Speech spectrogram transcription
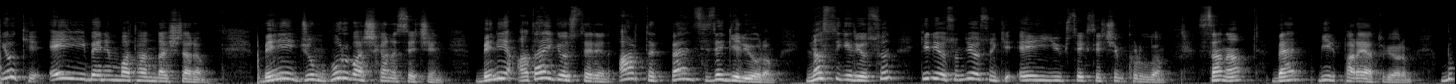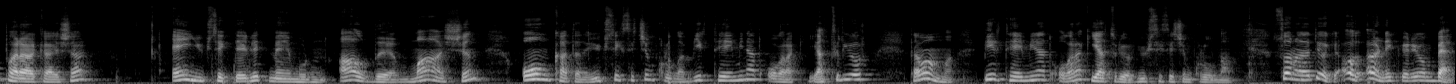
Diyor ki ey benim vatandaşlarım Beni cumhurbaşkanı seçin. Beni aday gösterin. Artık ben size geliyorum. Nasıl geliyorsun? Gidiyorsun diyorsun ki ey yüksek seçim kurulu. Sana ben bir para yatırıyorum. Bu para arkadaşlar en yüksek devlet memurunun aldığı maaşın 10 katını yüksek seçim kuruluna bir teminat olarak yatırıyor. Tamam mı? Bir teminat olarak yatırıyor Yüksek Seçim Kurulu'na. Sonra da diyor ki örnek veriyorum ben.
